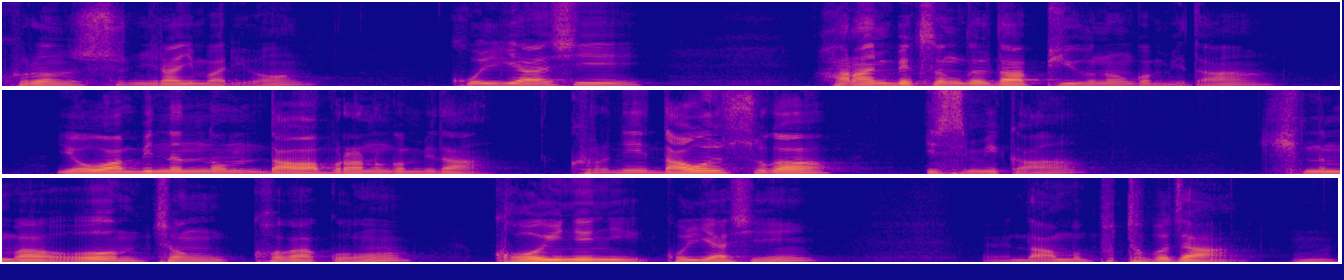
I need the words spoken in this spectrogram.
그런 순이라 이 말이요. 골리앗이 하나님 백성들 다 비우는 겁니다. 여호와 믿는 놈 나와 보라는 겁니다. 그러니 나올 수가 있습니까? 키는 막 엄청 커갖고 거인인 이 골리앗이 나 한번 붙어보자. 응?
